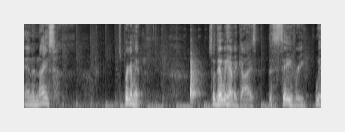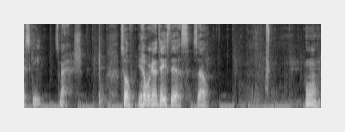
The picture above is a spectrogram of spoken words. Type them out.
and a nice sprig of mint. So there we have it, guys, the savory whiskey smash. So yeah, we're gonna taste this. So, mmm,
